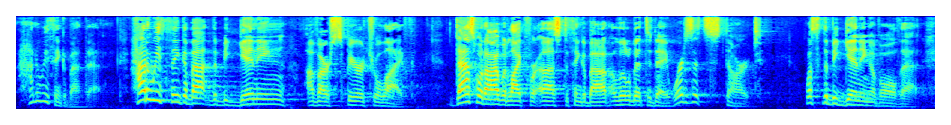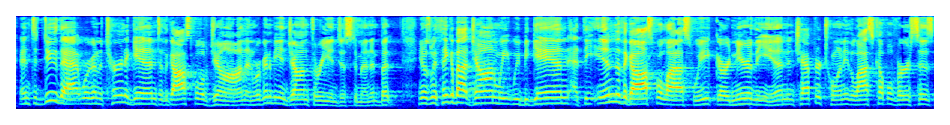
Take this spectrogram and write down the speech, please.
how do we think about that? How do we think about the beginning of our spiritual life? That's what I would like for us to think about a little bit today. Where does it start? What's the beginning of all that? And to do that, we're going to turn again to the Gospel of John, and we're going to be in John 3 in just a minute. But you know, as we think about John, we, we began at the end of the Gospel last week, or near the end, in chapter 20, the last couple verses,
